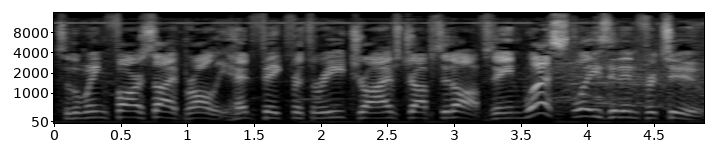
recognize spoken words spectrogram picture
to the wing far side. Brawley head fake for three, drives, drops it off. Zane West lays it in for two.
